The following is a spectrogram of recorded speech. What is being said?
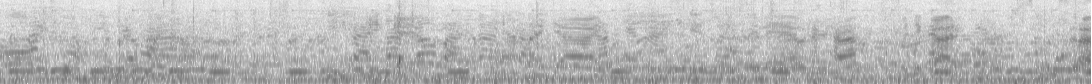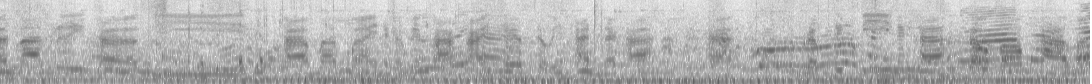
น้อยที่จะไปที่ให้แก่ตายายที่เสียชีวิตไปแล้วนะคะ บรรยากาศสนุกสนานมากเลยค่ะ มีลูกค้ามากมายนะคะแม่ค้าขายแทบจะไม่ทันนะคะค่ะสำหรับคลิปนี้นะคะ เราก็พามา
